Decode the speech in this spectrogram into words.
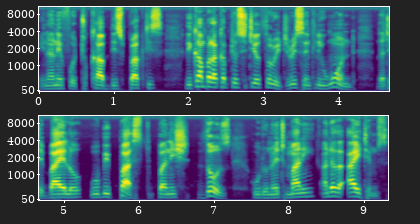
In an effort to curb this practice, the Kampala Capital City Authority recently warned that a bylaw will be passed to punish those who donate money and other items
